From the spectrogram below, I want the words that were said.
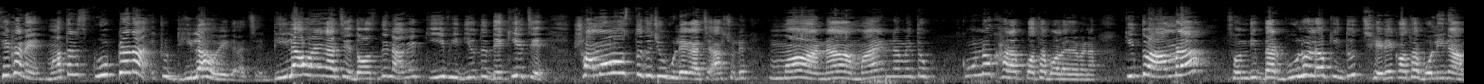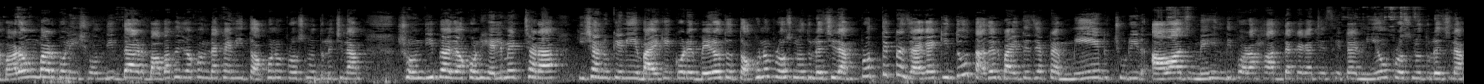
সেখানে মাথার স্ক্রুপটা না একটু ঢিলা হয়ে গেছে। ঢিলা হয়ে গেছে। দশ দিন আগে কি ভিডিওতে দেখিয়েছে, সমস্ত কিছু ভুলে গেছে। আসলে মা না, মায়ের নামে তো কোনো খারাপ কথা বলা যাবে না। কিন্তু আমরা সন্দীপদার ভুল হলেও কিন্তু ছেড়ে কথা বলি না। বারংবার বলি, সন্দীপদার বাবাকে যখন দেখায়নি, তখনও প্রশ্ন তুলেছিলাম। সন্দীপদা যখন হেলমেট ছাড়া কিষাণুকে নিয়ে বাইকে করে বেরোতো, তখনও প্রশ্ন তুলেছিলাম। প্রত্যেকটা জায়গায় কিন্তু তাদের বাড়িতে যে একটা মেয়ের চুরির আওয়াজ, মেহেন্দি পরা হাত দেখা গেছে, সেটা নিয়েও প্রশ্ন তুলেছিলাম।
